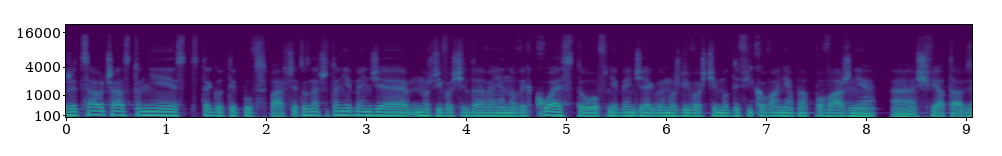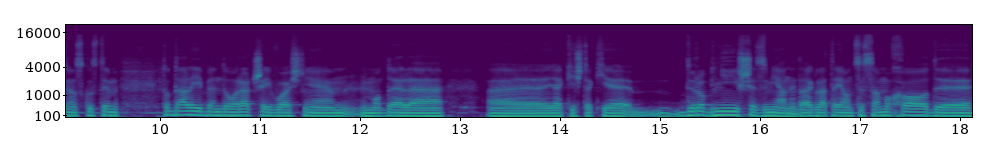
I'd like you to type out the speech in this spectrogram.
że cały czas to nie jest tego typu wsparcie. To znaczy to nie będzie możliwości dodawania nowych questów, nie będzie jakby możliwości modyfikowania na poważnie e, świata. W związku z tym to dalej będą raczej właśnie modele jakieś takie drobniejsze zmiany, tak? Latające samochody.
